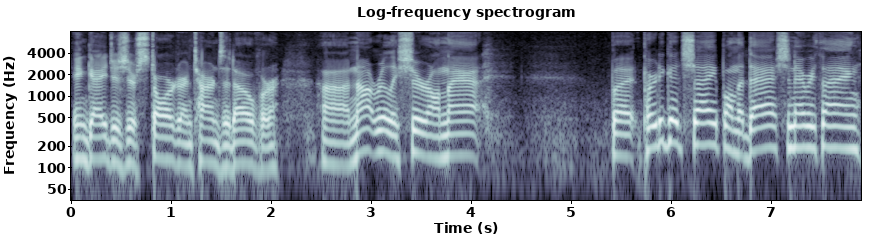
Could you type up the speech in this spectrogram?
engages your starter and turns it over. Uh, not really sure on that but pretty good shape on the dash and everything.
